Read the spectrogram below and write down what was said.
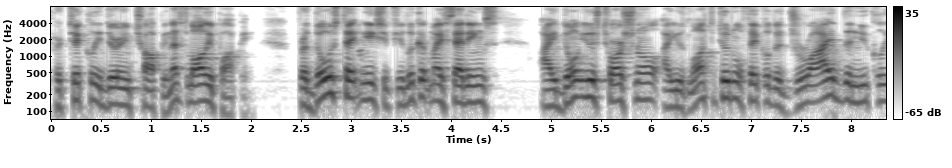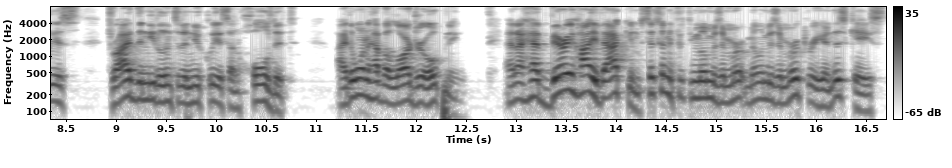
particularly during chopping. That's lollipopping. For those techniques, if you look at my settings, I don't use torsional. I use longitudinal phaco to drive the nucleus, drive the needle into the nucleus and hold it. I don't want to have a larger opening. And I have very high vacuum, 650 millimeters of, millimeters of mercury here in this case,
